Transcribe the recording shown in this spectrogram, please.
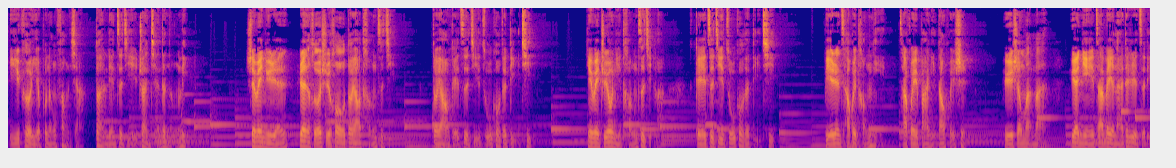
一刻也不能放下锻炼自己赚钱的能力。身为女人，任何时候都要疼自己，都要给自己足够的底气。因为只有你疼自己了，给自己足够的底气，别人才会疼你，才会把你当回事。余生漫漫，愿你在未来的日子里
